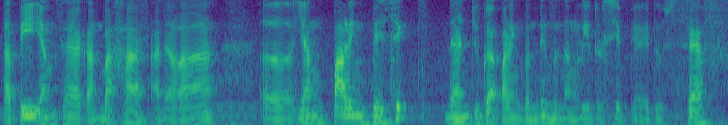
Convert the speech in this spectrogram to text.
tapi yang saya akan bahas adalah uh, yang paling basic dan juga paling penting tentang leadership yaitu self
